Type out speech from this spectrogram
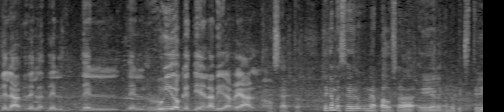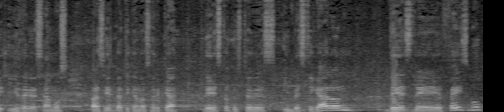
del, ruido que tiene la vida real. ¿no? Exacto. Déjame hacer una pausa, eh, Alejandro Pichitri, y regresamos para seguir platicando acerca de esto que ustedes investigaron desde Facebook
